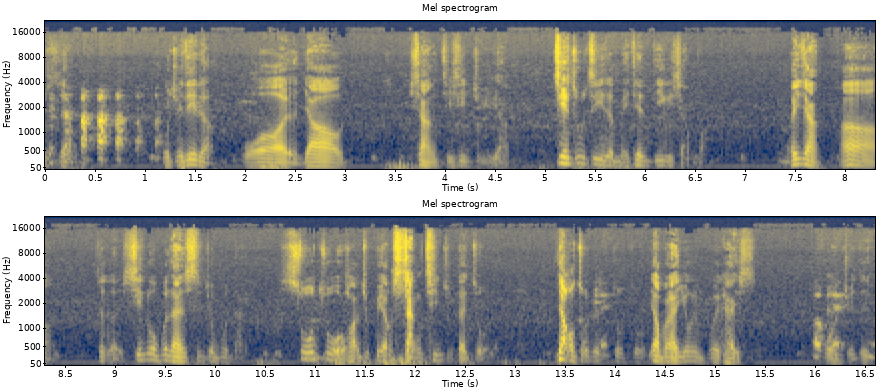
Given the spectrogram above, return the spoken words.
就是这样。我决定了，我要像即兴剧一样，接住自己的每天第一个想法。我跟你讲啊，这个心若不难，事就不难。说做的话，就不要想清楚再做了，要做就做做，要不然永远不会开始。我觉得今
